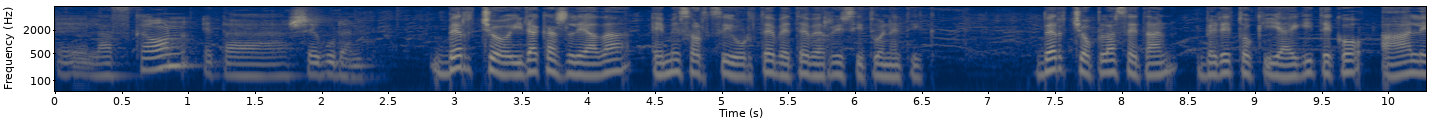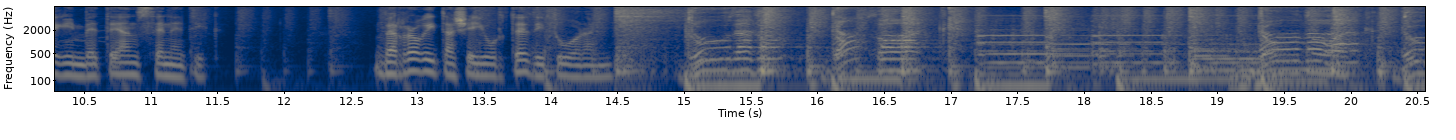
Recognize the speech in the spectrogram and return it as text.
e, lazkaon eta seguran. Bertso irakaslea da emezortzi urte bete berri zituenetik. Bertso plazetan bere tokia egiteko ahalegin betean zenetik. Berrogeita sei urte ditu orain. Duda du, dodoak du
